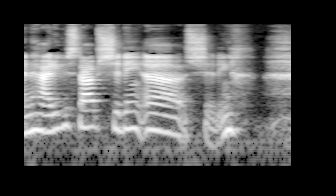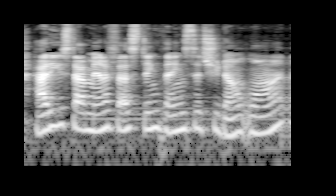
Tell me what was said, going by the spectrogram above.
And how do you stop shitting, uh, shitting? How do you stop manifesting things that you don't want?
